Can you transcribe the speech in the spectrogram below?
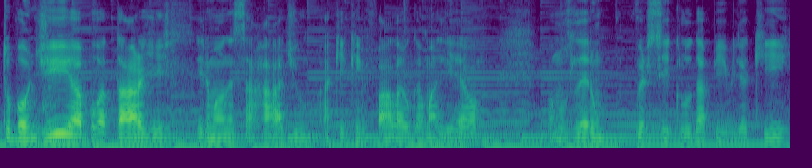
Muito bom dia, boa tarde, irmão nessa rádio. Aqui quem fala é o Gamaliel. Vamos ler um versículo da Bíblia aqui,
